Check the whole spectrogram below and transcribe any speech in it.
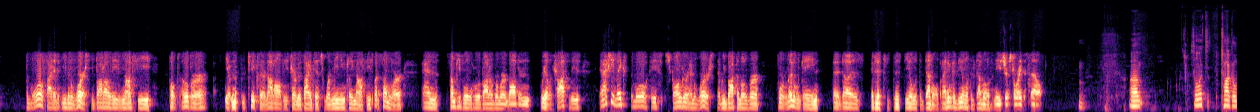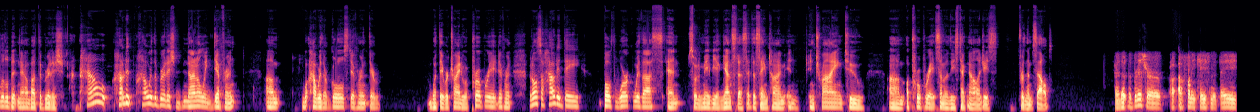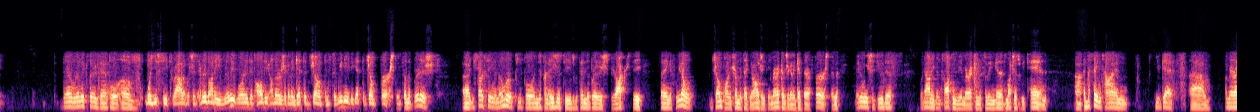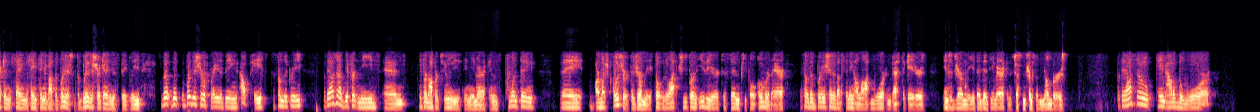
the moral side of it even worse. You brought all these Nazi folks over you know, to be clear, not all these German scientists were meaningfully Nazis, but some were. And some people who were brought over were involved in real atrocities. It actually makes the moral case stronger and worse that we brought them over for little gain than it does if it's this deal with the devil. But I think the deal with the devil is an easier story to sell. Um, so let's talk a little bit now about the British. How how did how were the British not only different? Um, how were their goals different? Their what they were trying to appropriate different, but also how did they both work with us and sort of maybe against us at the same time in in trying to um, appropriate some of these technologies for themselves. Uh, the, the, British are a, a, funny case in that they they're a really clear example of what you see throughout it, which is everybody really worried that all the others are going to get the jump, and so we need to get the jump first. And so the British, uh, you start seeing a number of people in different agencies within the British bureaucracy saying if we don't jump on German technology, the Americans are going to get there first, and maybe we should do this without even talking to the Americans so we can get as much as we can. Uh, at the same time, you get um, Americans saying the same thing about the British. The British are getting this big lead. The, the, the British are afraid of being outpaced to some degree, but they also have different needs and different opportunities than the Americans. For one thing, they are much closer to Germany, so it was a lot cheaper and easier to send people over there. And so the British ended up sending a lot more investigators into Germany than did the Americans, just in terms of numbers. But they also came out of the war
